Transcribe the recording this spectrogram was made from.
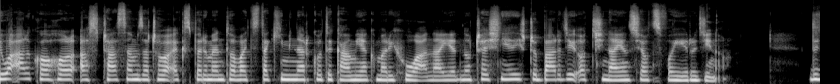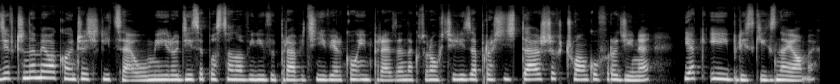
Piła alkohol, a z czasem zaczęła eksperymentować z takimi narkotykami jak marihuana, jednocześnie jeszcze bardziej odcinając się od swojej rodziny. Gdy dziewczyna miała kończyć liceum, jej rodzice postanowili wyprawić niewielką imprezę, na którą chcieli zaprosić dalszych członków rodziny, jak i jej bliskich znajomych.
